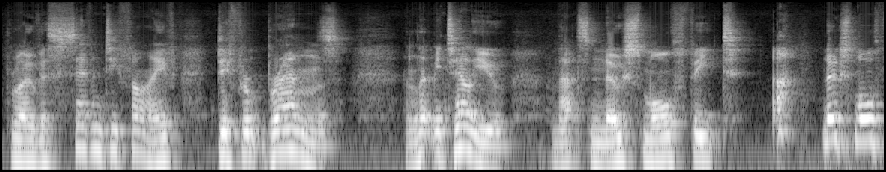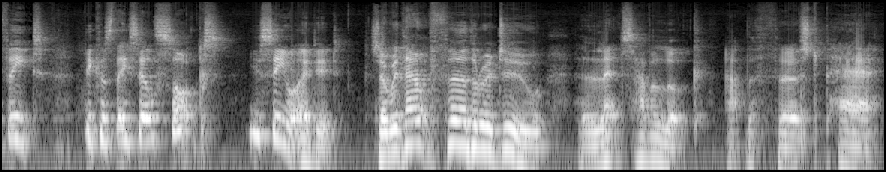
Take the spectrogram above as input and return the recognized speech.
from over 75 different brands. And let me tell you, that's no small feat. Ah, no small feat, because they sell socks. You see what I did. So without further ado, let's have a look at the first pair.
